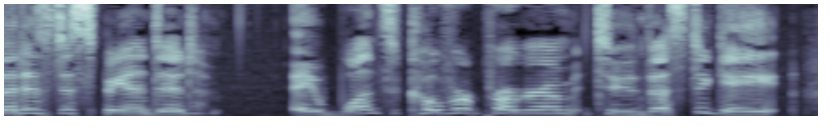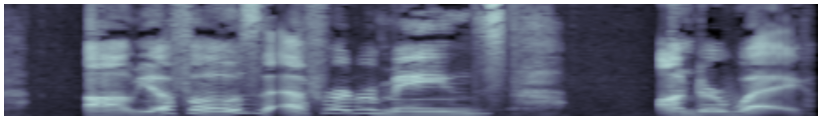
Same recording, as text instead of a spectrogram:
that is disbanded a once covert program to investigate um, UFOs, the effort remains underway.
